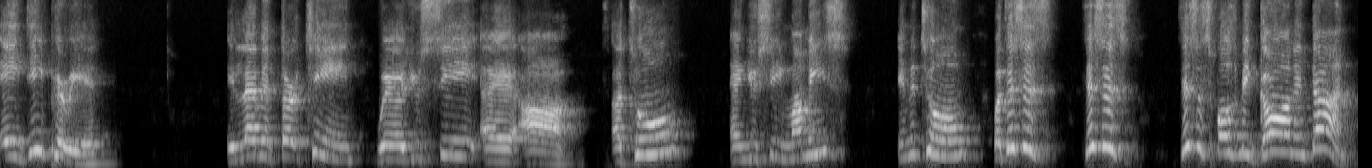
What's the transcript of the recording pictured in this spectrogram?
AD period, 1113, where you see a uh, a tomb and you see mummies in the tomb. But this is this is this is supposed to be gone and done.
